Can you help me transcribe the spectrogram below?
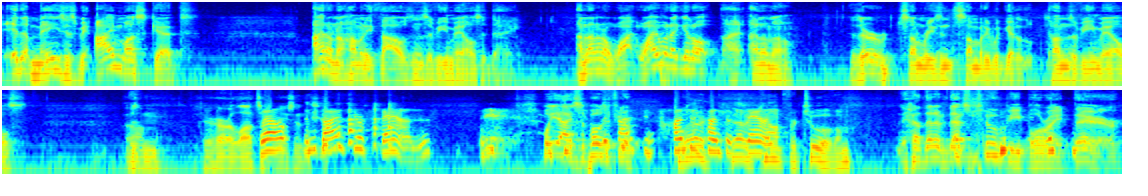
It amazes me. I must get. I don't know how many thousands of emails a day, and I don't know why. Why would I get all? I, I don't know. Is there some reason somebody would get tons of emails? Um, there are lots Well, of reasons. besides your fans, Well, yeah, I suppose if you're. besides your tons Well, and tons of that'd fans. count for two of them. Yeah, that, if that's two people right there.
